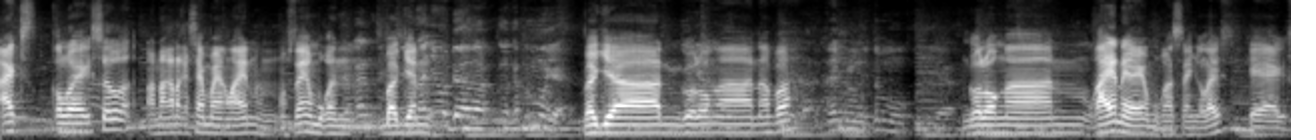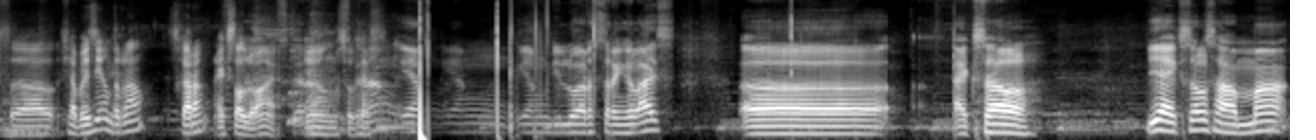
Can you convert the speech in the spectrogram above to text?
X kalau Excel anak-anak SMA yang lain, maksudnya yang bukan bagian udah gak ketemu ya bagian golongan apa? Saya belum ketemu. Iya. golongan lain ya yang bukan single life kayak Excel siapa sih yang terkenal sekarang Excel doang ya yang sukses Sekarang yang yang yang di luar Strangle Eyes eh Excel. Iya Excel sama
